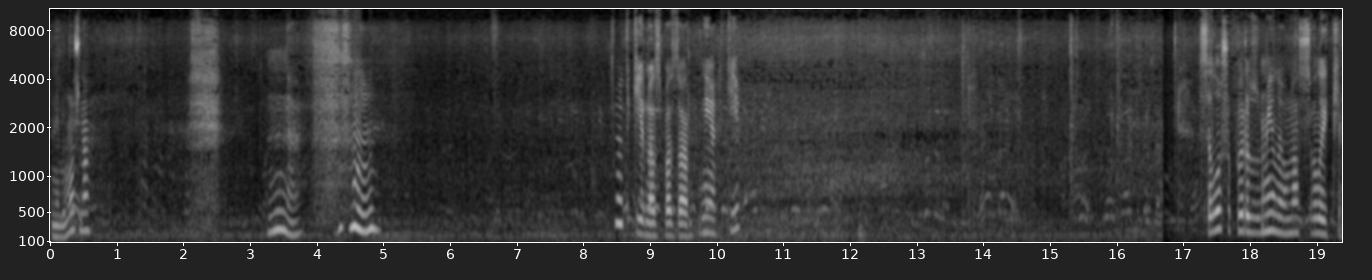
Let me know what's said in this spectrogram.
не можна. Не. Ну, такий у нас базар. Ні, ті. Село, щоб ви розуміли, у нас велике.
